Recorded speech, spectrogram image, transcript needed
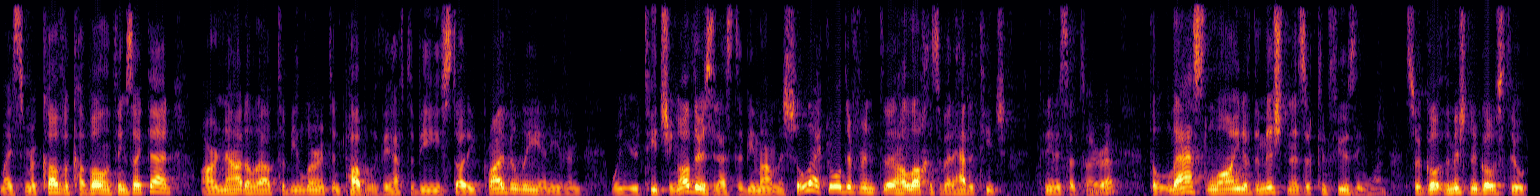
Maisim Merkava, Kabbalah, and things like that are not allowed to be learned in public. They have to be studied privately, and even when you're teaching others, it has to be Mamash Shalek. All different uh, halachas about how to teach Pnimis Torah. The last line of the Mishnah is a confusing one. So go, the Mishnah goes through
